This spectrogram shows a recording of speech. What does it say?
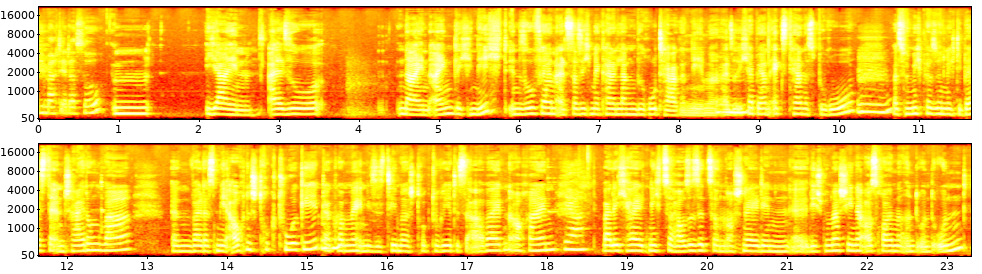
wie macht ihr das so? Mm, jein, also Nein, eigentlich nicht. Insofern, als dass ich mir keine langen Bürotage nehme. Mhm. Also ich habe ja ein externes Büro, mhm. was für mich persönlich die beste Entscheidung war, ähm, weil das mir auch eine Struktur geht. Mhm. Da kommen wir in dieses Thema strukturiertes Arbeiten auch rein. Ja. Weil ich halt nicht zu Hause sitze und noch schnell den, äh, die Spülmaschine ausräume und, und, und,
